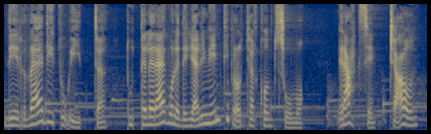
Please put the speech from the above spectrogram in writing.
di ready to eat, tutte le regole degli alimenti pronti al consumo. Grazie, ciao!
